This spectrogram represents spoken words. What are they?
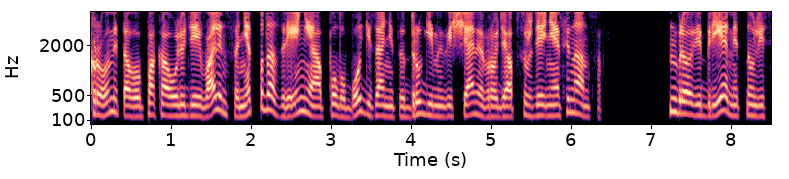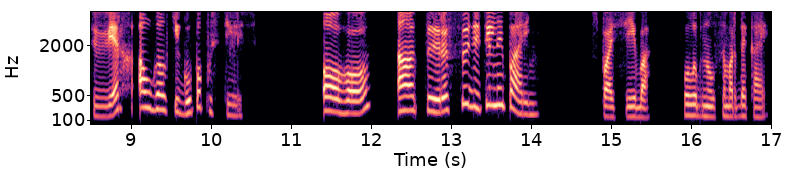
Кроме того, пока у людей Валенса нет подозрений, а полубоги заняты другими вещами вроде обсуждения финансов. Брови Брия метнулись вверх, а уголки губ опустились. «Ого, а ты рассудительный парень». «Спасибо», — улыбнулся Мордекай.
